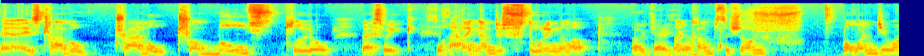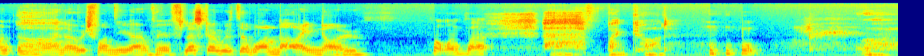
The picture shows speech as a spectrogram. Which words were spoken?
Uh, it's travel, travel, troubles, plural, this week. Wow. I think I'm just storing them up Okay. when it on. comes to Sean. What one do you want? Oh, I know which one you're going with. Let's go with the one that I know. What one's that? Bank card.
